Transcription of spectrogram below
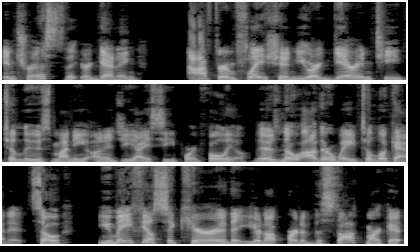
interest that you're getting, after inflation, you are guaranteed to lose money on a GIC portfolio. There's no other way to look at it. So you may feel secure that you're not part of the stock market,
